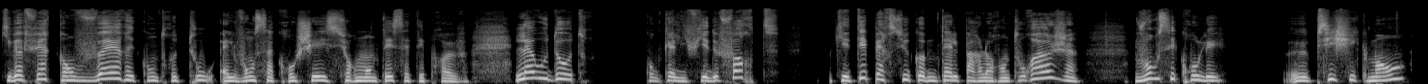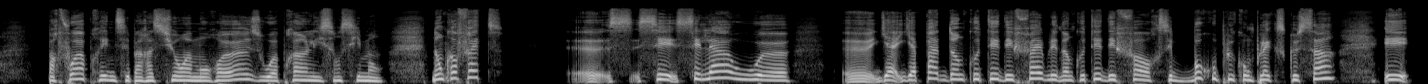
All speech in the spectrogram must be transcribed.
qui va faire qu'envers et contre tout, elles vont s'accrocher et surmonter cette épreuve. Là où d'autres, qu'on qualifiait de fortes, qui étaient perçues comme telles par leur entourage, vont s'écrouler euh, psychiquement, parfois après une séparation amoureuse ou après un licenciement. Donc en fait, euh, c'est c'est là où euh, il n'y a, y a pas d'un côté des faibles et d'un côté des forts. C'est beaucoup plus complexe que ça. Et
